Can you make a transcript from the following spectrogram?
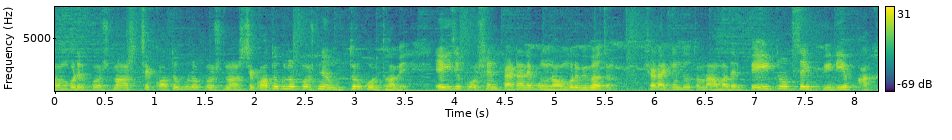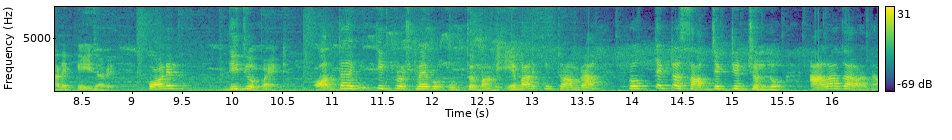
নম্বরের প্রশ্ন আসছে, কতগুলো প্রশ্ন আসছে, কতগুলো প্রশ্নের উত্তর করতে হবে। এই যে কোশ্চেন প্যাটার্ন এবং নম্বর বিভাজন, সেটা কিন্তু তোমরা আমাদের পেইড নোটস এই পিডিএফ আকারে পেয়ে যাবে। পরের দ্বিতীয় পয়েন্ট অধ্যায় ভিত্তিক প্রশ্ন এবং উত্তর পাবে। এবার কিন্তু আমরা প্রত্যেকটা সাবজেক্টের জন্য আলাদা আলাদা,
